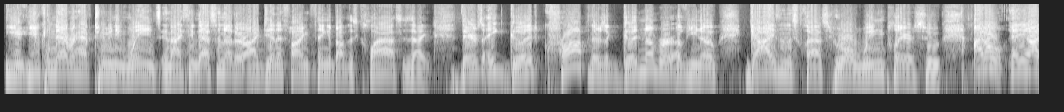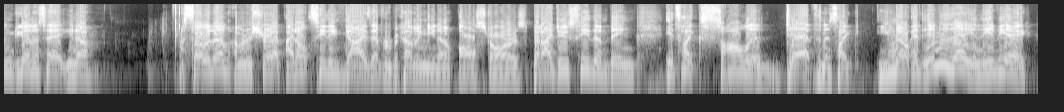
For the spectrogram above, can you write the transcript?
you, you can never have too many wings. And I think that's another identifying thing about this class is like there's a good crop. There's a good number of, you know, guys in this class who are wing players who I don't, you know, I'm going to say, you know, some of them, I'm going to be straight up. I don't see these guys ever becoming, you know, all stars, but I do see them being. It's like solid depth, and it's like you know, at the end of the day, in the NBA,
